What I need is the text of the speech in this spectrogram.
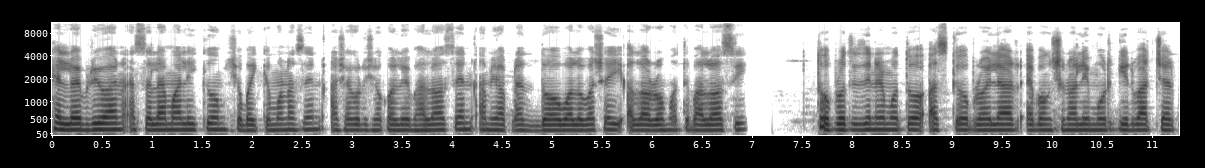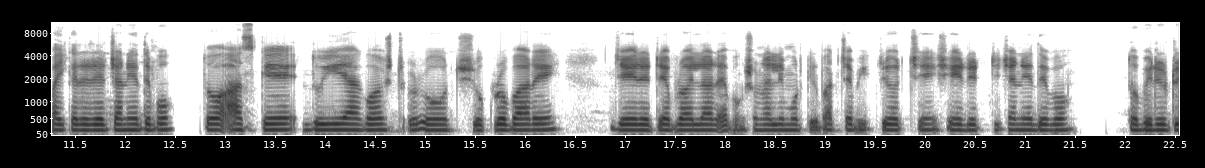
হ্যালো এভরিওয়ান আসসালামু আলাইকুম। সবাই কেমন আছেন? আশা করি সকলে ভালো আছেন। আমি আপনাদের দোয়া ভালোবাসাই আল্লাহর রহমতে ভালো আছি। তো প্রতিদিনের মতো আজকেও ব্রয়লার এবং সোনালী মুরগির বাচ্চার পাইকারি রেট জানিয়ে দেব। তো আজকে দুই আগস্ট, রোজ শুক্রবারে যে রেটে ব্রয়লার এবং সোনালী মুরগির বাচ্চা বিক্রি হচ্ছে, সেই রেটটি জানিয়ে দেব। তো ভিডিওটি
